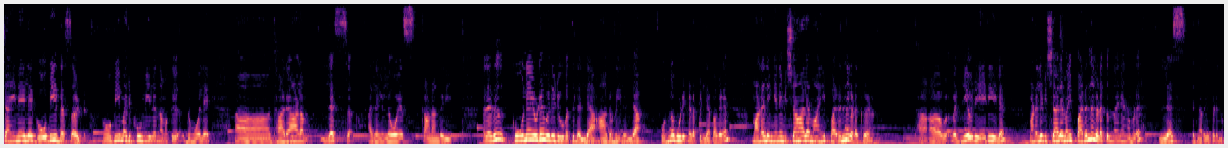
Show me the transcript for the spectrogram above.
ചൈനയിലെ ഗോബി ഡെസേർട്ട്. ഗോബി മരുഭൂമിയിൽ നമുക്ക് ഇതുപോലെ ധാരാളം ലെസ് അല്ലെങ്കിൽ ലോയസ് കാണാൻ കഴിയും. അതായത് കൂനയുടെ ഒരു രൂപത്തിലല്ല ആകൃതിയിലല്ല. കുന്നുകൂടി കിടപ്പില്ല. പകരം മണലിങ്ങനെ വിശാലമായി പരന്നു കിടക്കുകയാണ്. വലിയൊരു ഏരിയയിൽ മണൽ വിശാലമായി പരന്നു കിടക്കുന്നതിനെ നമ്മൾ ലെസ് എന്നറിയപ്പെടുന്നു.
